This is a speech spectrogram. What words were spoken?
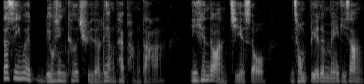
但是因为流行歌曲的量太庞大了，你一天到晚接收，你从别的媒体上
